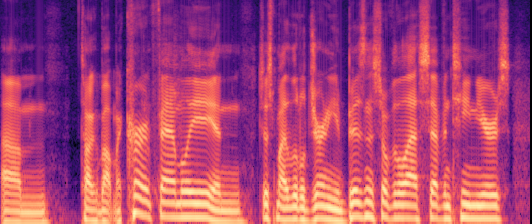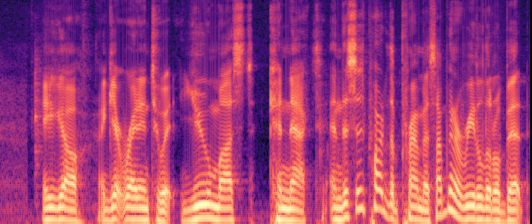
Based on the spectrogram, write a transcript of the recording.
um, talk about my current family and just my little journey in business over the last 17 years. Here you go. I get right into it. You must connect. And this is part of the premise. I'm going to read a little bit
